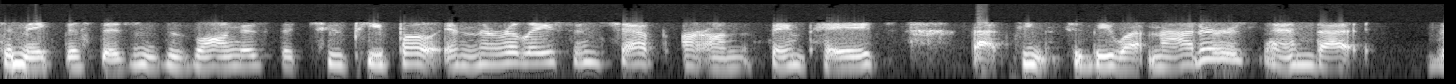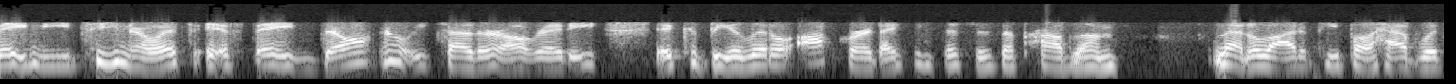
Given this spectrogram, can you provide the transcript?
to make decisions as long as the two people in the relationship are on the same page. That seems to be what matters, and that they need to, you know, if, if they don't know each other already, it could be a little awkward. I think this is a problem that a lot of people have with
